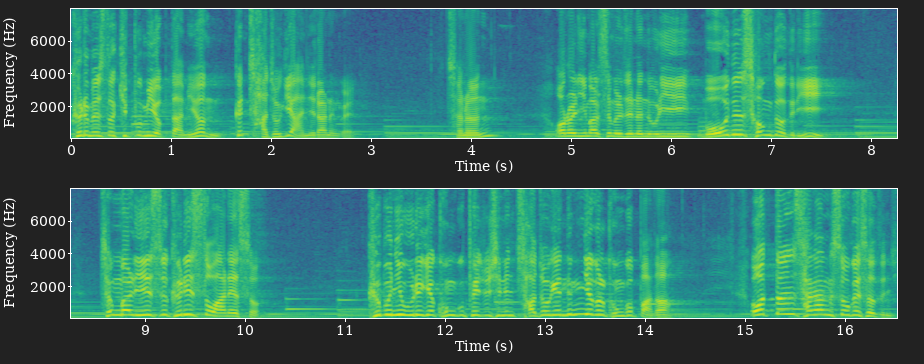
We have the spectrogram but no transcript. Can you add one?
그러면서도 기쁨이 없다면 그건 자족이 아니라는 거예요. 저는 오늘 이 말씀을 듣는 우리 모든 성도들이 정말 예수 그리스도 안에서 그분이 우리에게 공급해 주시는 자족의 능력을 공급받아 어떤 상황 속에서든지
